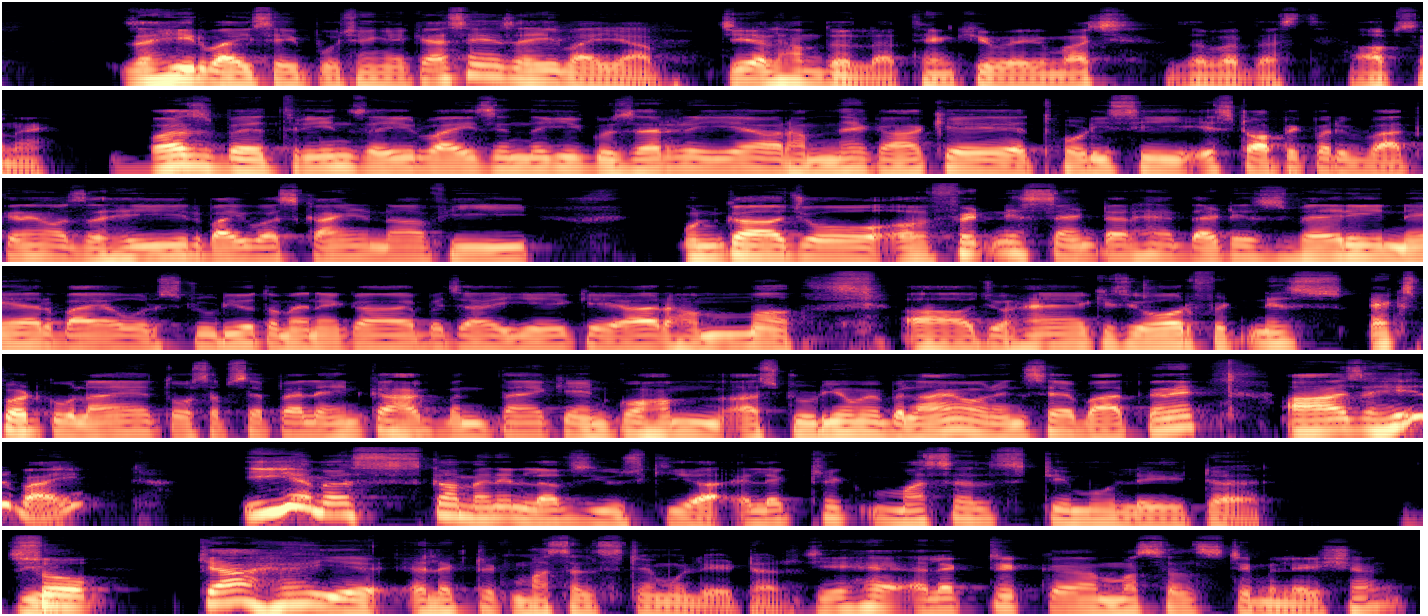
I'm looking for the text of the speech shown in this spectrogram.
ظہیر بھائی سے ہی پوچھیں گے۔ کیسے ہیں ظہیر بھائی آپ؟ جی الحمد للہ تھینک یو ویری مچ زبردست۔ آپ سنائیں۔ بس بہترین ظہیر بھائی زندگی گزر رہی ہے اور ہم نے کہا کہ تھوڑی سی اس ٹاپک پر بھی بات کریں اور ظہیر بھائی واز کائنڈ انف ہی ان کا جو فٹنس سینٹر ہے that is very near by اور اسٹوڈیو تو میں نے کہا بجائے یہ کہ یار ہم جو ہیں کسی اور فٹنس ایکسپرٹ کو بلائیں تو سب سے پہلے ان کا حق بنتا ہے کہ ان کو ہم اسٹوڈیو میں بلائیں اور ان سے بات کریں۔ ظہیر بھائی ای ایم ایس کا میں نے لفظ یوز کیا الیکٹرک مسل اسٹیمولیٹر سو کیا ہے یہ الیکٹرک مسل اسٹیمولیٹر یہ ہے الیکٹرک مسل اسٹیمولیشن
